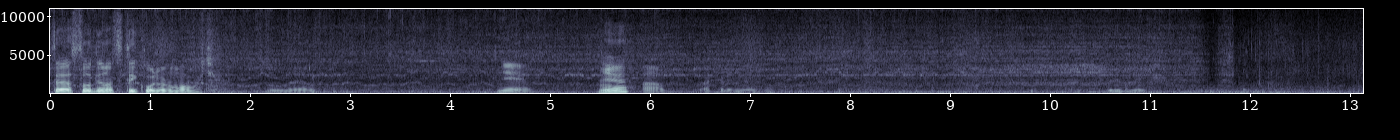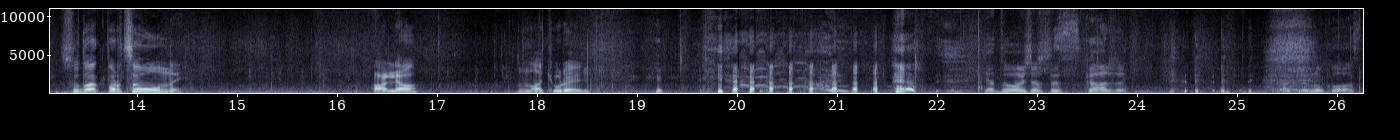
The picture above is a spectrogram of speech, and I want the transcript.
Це 111 колір, мабуть. Ну, наверное. Ні. Ні? А, а хрен я знаю. Дрібний. Судак порціонний. Аля натюрель. Я думав, що щось скаже. А клюнув класно.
